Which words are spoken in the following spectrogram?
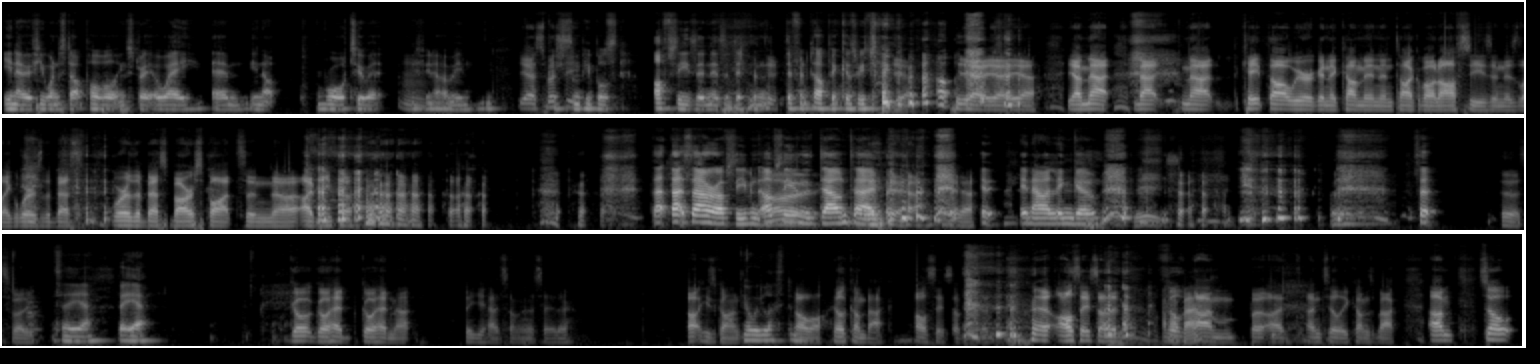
you know, if you want to start pole vaulting straight away, um, you're not raw to it, mm. if you know what I mean. Yeah, especially some people's off season is a different different topic as we talked yeah. about. yeah, yeah, yeah, yeah. Matt, Matt, Matt. Kate thought we were going to come in and talk about off season. Is like where's the best where are the best bar spots in uh, Ibiza. that that's our off season. Off season oh, is downtime. Yeah, yeah. in, in, our lingo. so that's funny. So yeah, but yeah. Go go ahead. Go ahead, Matt. I think you had something to say there. Oh, he's gone. Oh, we lost him. Oh well, he'll come back. I'll say something. I'll say something. Fill the time, but uh, until he comes back. Um, so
